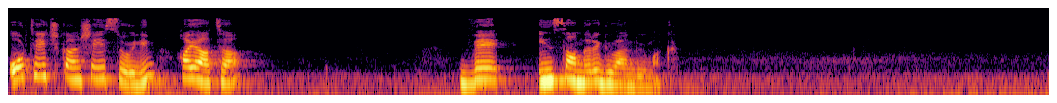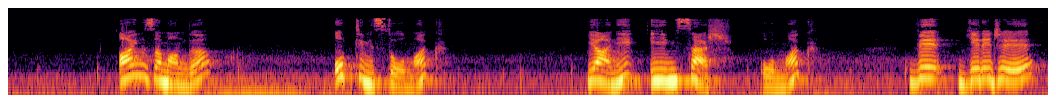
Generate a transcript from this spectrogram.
ortaya çıkan şeyi söyleyeyim. Hayata ve insanlara güven duymak. Aynı zamanda optimist olmak, yani iyimser olmak ve geleceğe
